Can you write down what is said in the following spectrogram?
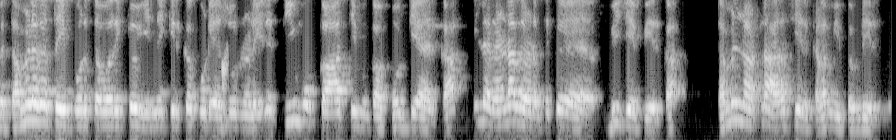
இப்ப தமிழகத்தை பொறுத்த வரைக்கும் இன்னைக்கு இருக்கக்கூடிய சூழ்நிலையில திமுக அதிமுக போட்டியா இருக்கா? இல்ல ரெண்டாவது இடத்துக்கு பிஜேபி இருக்கா? தமிழ்நாட்டுல அரசியல் களம் இப்ப எப்படி இருக்கு?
